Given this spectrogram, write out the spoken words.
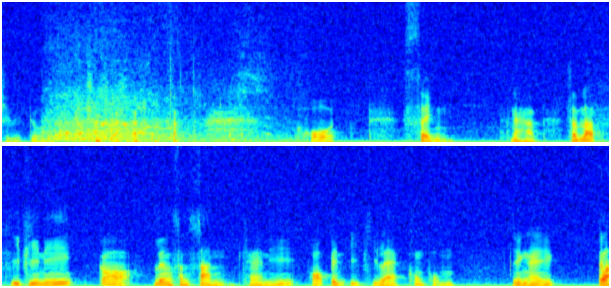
ชีวิตด้วย โคตรเซ็งนะครับสำหรับ EP นี้ก็เรื่องสั้นๆ แค่นี้ เพราะเป็น EP แรกของผม ยังไงกร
